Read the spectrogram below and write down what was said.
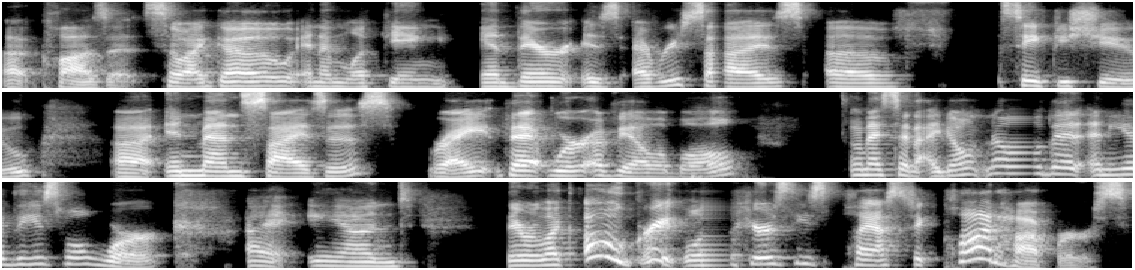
uh, closet. So I go and I'm looking, and there is every size of safety shoe uh, in men's sizes, right, that were available. And I said, I don't know that any of these will work. Uh, and they were like, oh, great. Well, here's these plastic clodhoppers.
